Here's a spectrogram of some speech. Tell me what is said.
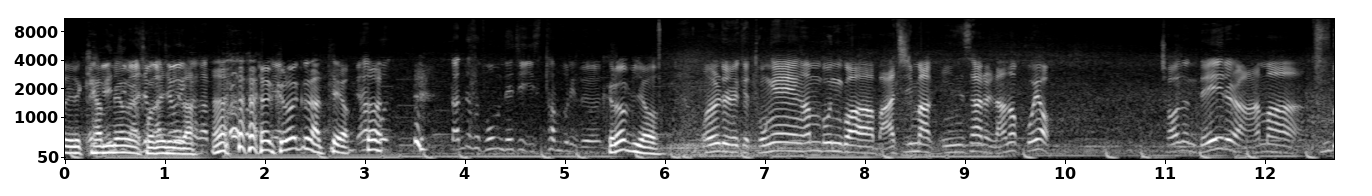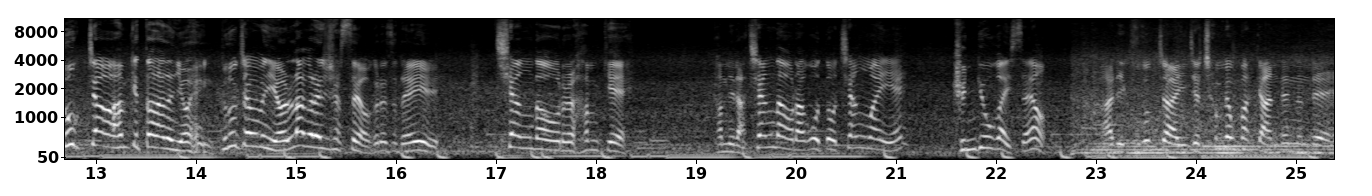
또 이렇게 한 명을 보냅니다. 그럴 것 같아요. 야 뭐 딴 데서 보면 되지 이스탄불이든. 그럼요. 오늘도 이렇게 동행 한 분과 마지막 인사를 나눴고요. 저는 내일을 아마 구독자와 함께 떠나는 여행 구독자분이 연락을 해주셨어요. 그래서 내일 치앙다오를 함께 갑니다. 치앙다오라고 또 치앙마이에 근교가 있어요. 아니 구독자 이제 천명밖에 안 됐는데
